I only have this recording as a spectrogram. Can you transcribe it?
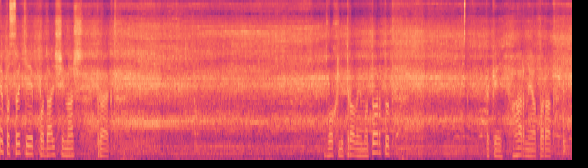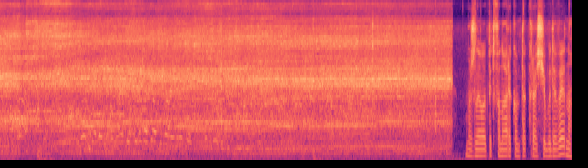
і по суті подальший наш проект. Двохлітровий мотор тут. Такий гарний апарат. Можливо, під фонариком так краще буде видно,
